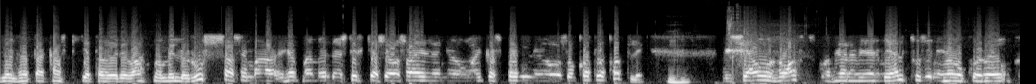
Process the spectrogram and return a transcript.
mun þetta kannski geta verið vatn og millu rússa sem að hérna munu styrkja sig á svæðinu og eitthvað spennu og svo kolla kolli. Mm -hmm við sjáum það oft sko þegar við erum í eldhúsinni hjá okkur og,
